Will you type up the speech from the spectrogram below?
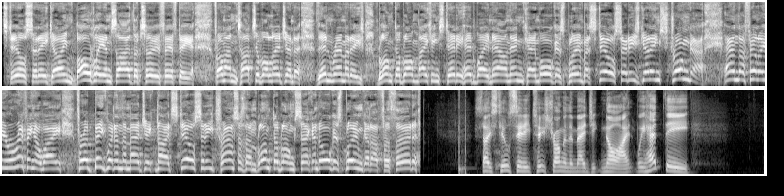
Steel City going boldly inside the 250 from Untouchable Legend, then Remedies. Blanc de Blanc making steady headway now, and then came August Bloom, but Steel City's getting stronger. And the filly ripping away for a big win in the Magic Night. Steel City trounces them. Blanc de Blanc second. August Bloom got up for third. So Steel City too strong in the Magic Night. We had the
